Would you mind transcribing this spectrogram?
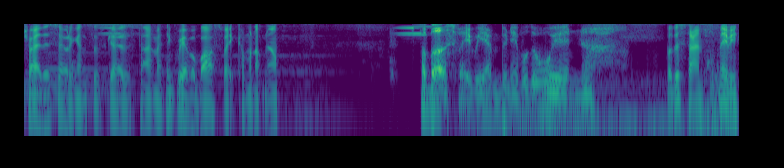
Try this out against this guy this time. I think we have a boss fight coming up now. A boss fight we haven't been able to win. But this time, maybe.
